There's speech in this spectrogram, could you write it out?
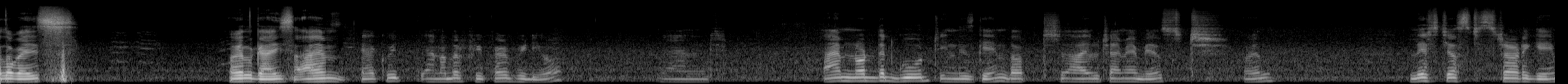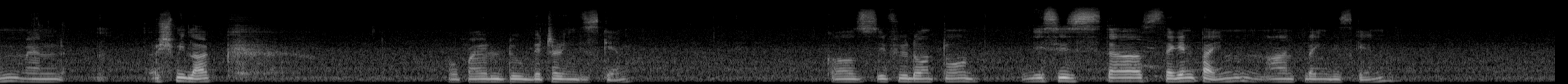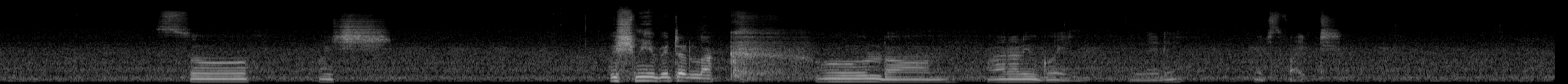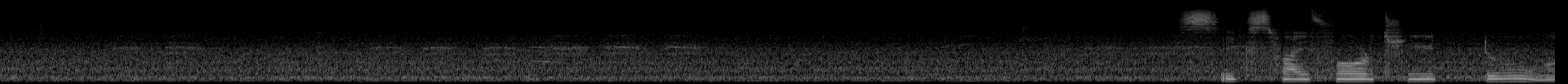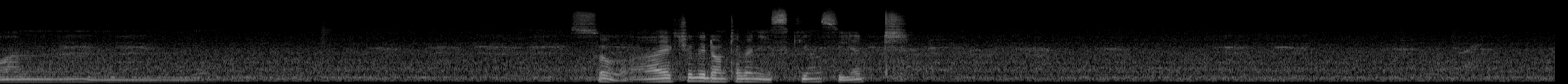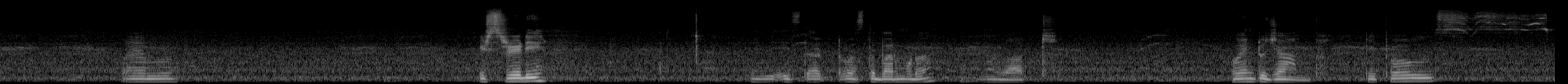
hello guys. Well guys i am back with another free fire video. And i am not that good in this game but i will try my best. Well let's just start a game and wish me luck. Hope i will do better in this game. Because if you don't know this is the second time i'm playing this game so wish. Wish me better luck. Hold on. Where are you going? Ready? Let's fight. Six five four three two one so I actually don't have any skins yet. Well it's ready. Is that was the Bermuda what when to jump? People's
